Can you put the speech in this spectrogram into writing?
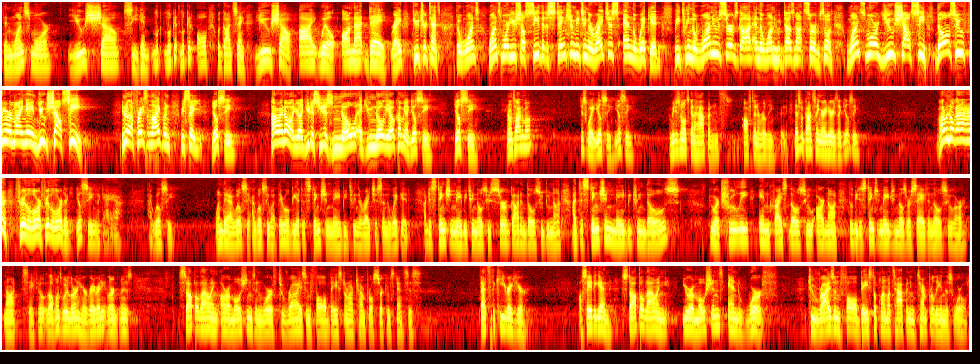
Then once more you shall see. Again, look, look, at, look at all what God's saying. You shall, I will, on that day, right? Future tense. The once, once more you shall see the distinction between the righteous and the wicked, between the one who serves God and the one who does not serve him. So once more you shall see. Those who fear my name, you shall see. You know that phrase in life when we say, you'll see. How do I know? And you're like, you just, you just know, like you know the outcome. You're like, you'll see. You'll see. You know what I'm talking about? Just wait, you'll see. You'll see. And we just know what's going to happen. It's often a really good. That's what God's saying right here. He's like, you'll see. How do we know God? Fear the Lord, fear the Lord. Like, you'll see. Like, yeah, yeah, I will see. One day I will see. I will see what? There will be a distinction made between the righteous and the wicked. A distinction made between those who serve God and those who do not. A distinction made between those who are truly in Christ, those who are not. There'll be distinction made between those who are saved and those who are not saved. Oh, Loved ones, what we learning here? Ready, ready? Learn, learn this. Stop allowing our emotions and worth to rise and fall based on our temporal circumstances. That's the key right here. I'll say it again. Stop allowing your emotions and worth to rise and fall based upon what's happening temporally in this world.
